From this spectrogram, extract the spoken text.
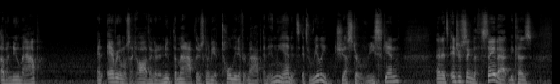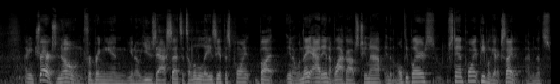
of a new map and everyone was like, "Oh, they're going to nuke the map. There's going to be a totally different map." And in the end, it's it's really just a reskin. And it's interesting to say that because I mean, Treyarch's known for bringing in, you know, used assets. It's a little lazy at this point, but, you know, when they add in a Black Ops 2 map into the multiplayer standpoint, people get excited. I mean, that's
